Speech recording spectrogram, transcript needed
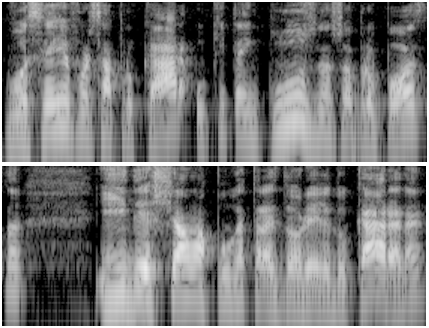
você reforçar para o cara o que está incluso na sua proposta e deixar uma pulga atrás da orelha do cara, né?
